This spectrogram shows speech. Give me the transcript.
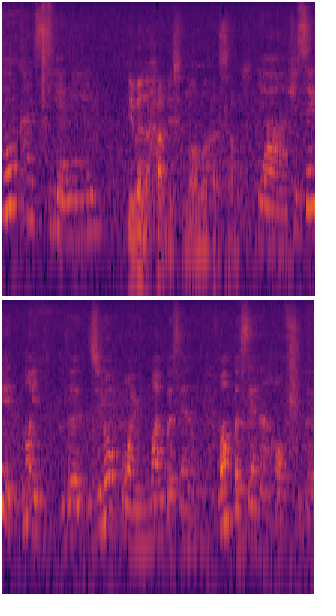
no, can't see any. Even the heart is normal heart sounds. Yeah, she said not in the 0.1 percent, one percent ah, of the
